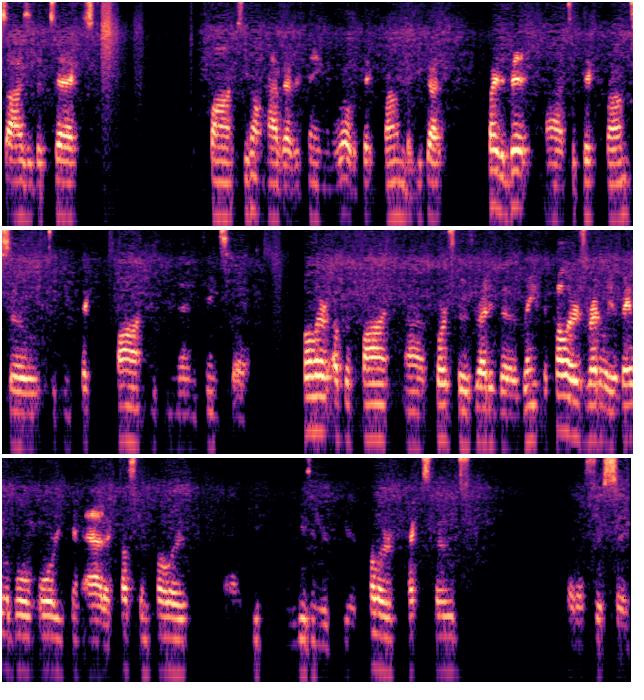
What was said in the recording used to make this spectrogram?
size of the text, fonts. You don't have everything in the world to pick from, but you've got quite a bit uh, to pick from. So you can pick the font, can then change the color of the font. Uh, of course, there's ready the range, the colors readily available, or you can add a custom color uh, using your, your color hex codes. So let's just say,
